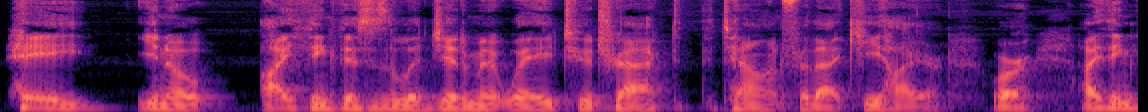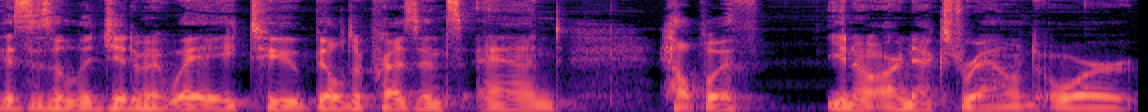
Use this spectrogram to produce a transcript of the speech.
hey, you know, I think this is a legitimate way to attract the talent for that key hire, or I think this is a legitimate way to build a presence and help with you know our next round or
